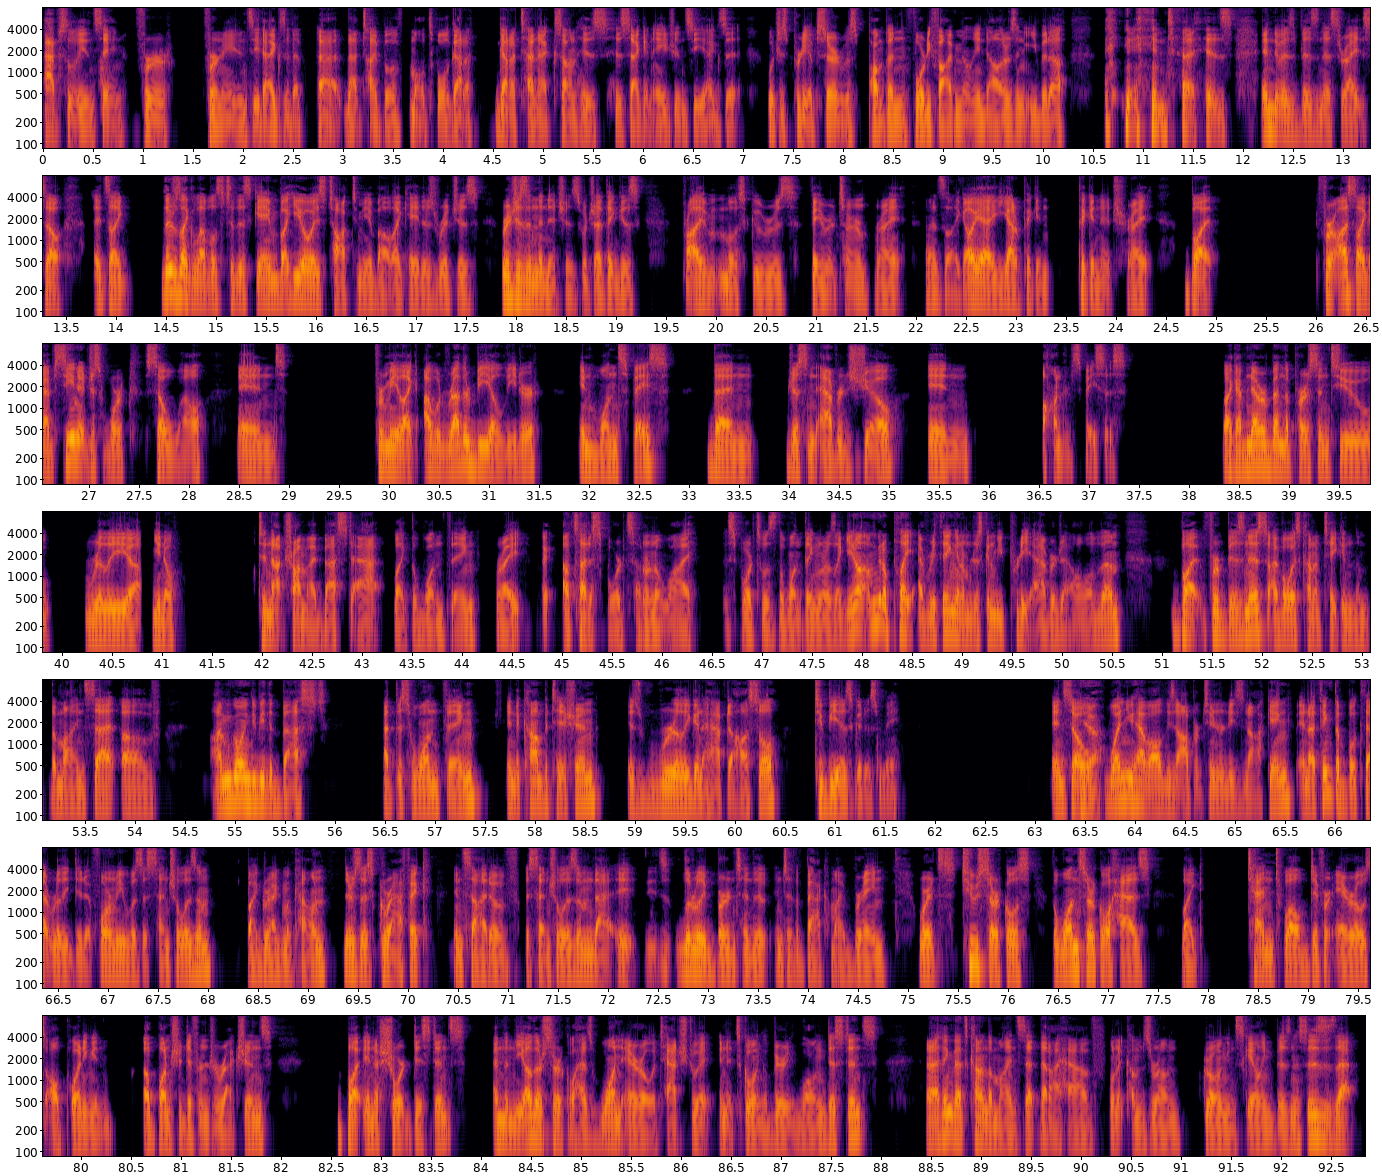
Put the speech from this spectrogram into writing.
absolutely insane for for an agency to exit at, at, that type of multiple. Got a got a 10x on his his second agency exit, which is pretty absurd. Was pumping 45 million dollars in EBITDA into his into his business, right? So it's like there's like levels to this game, but he always talked to me about like, hey, there's riches, riches in the niches, which I think is probably most gurus' favorite term, right? And it's like, oh yeah, you got to pick a pick a niche, right? But for us, like I've seen it just work so well, and for me, like I would rather be a leader in one space than just an average Joe in a hundred spaces. Like I've never been the person to really, uh, you know, to not try my best at like the one thing, right? Outside of sports, I don't know why sports was the one thing where I was like, you know, I'm going to play everything and I'm just going to be pretty average at all of them. But for business, I've always kind of taken the, the mindset of I'm going to be the best at this one thing. In the competition, is really going to have to hustle to be as good as me. And so yeah. when you have all these opportunities knocking, and I think the book that really did it for me was Essentialism by Greg McKeown. There's this graphic inside of Essentialism that it, it's literally burnt into into the back of my brain where it's two circles. The one circle has like 10, 12 different arrows all pointing in a bunch of different directions, but in a short distance. And then the other circle has one arrow attached to it and it's going a very long distance. And I think that's kind of the mindset that I have when it comes around growing and scaling businesses is that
